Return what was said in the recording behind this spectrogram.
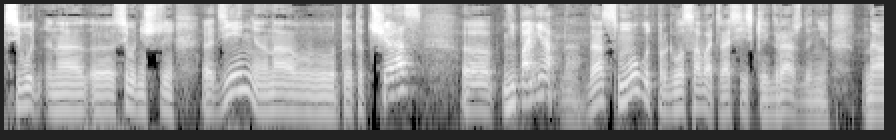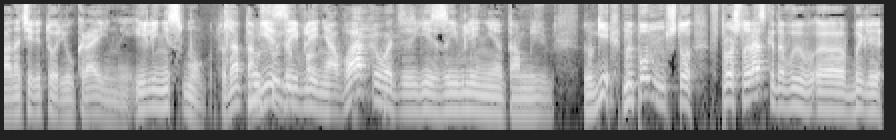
сегодня, на э, сегодняшний день, на вот этот час, э, непонятно, да, смогут проголосовать российские граждане на, на территории Украины или не смогут. Да? Там ну, есть заявление по... Авакова, есть заявление там, другие. Мы помним, что в прошлый раз, когда вы э, были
